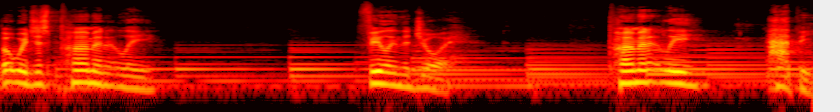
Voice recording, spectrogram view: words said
but we're just permanently feeling the joy, permanently happy.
